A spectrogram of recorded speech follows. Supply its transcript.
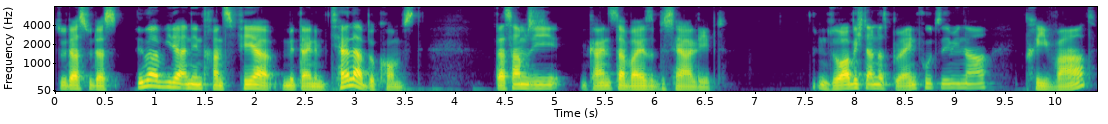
sodass du das immer wieder an den Transfer mit deinem Teller bekommst, Das haben sie in keinster Weise bisher erlebt. Und so habe ich dann das Brain Food Seminar privat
